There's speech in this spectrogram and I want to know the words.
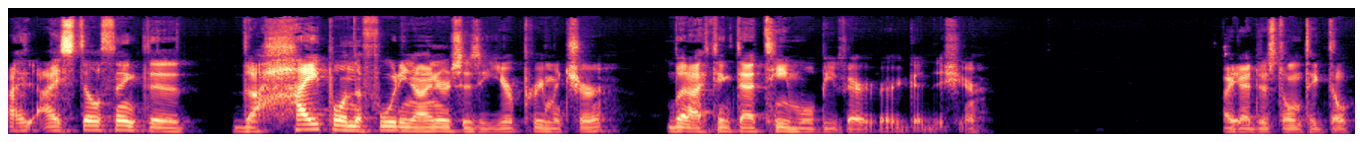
I, I still think the the hype on the 49ers is a year premature, but I think that team will be very, very good this year. Like I just don't think they'll,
